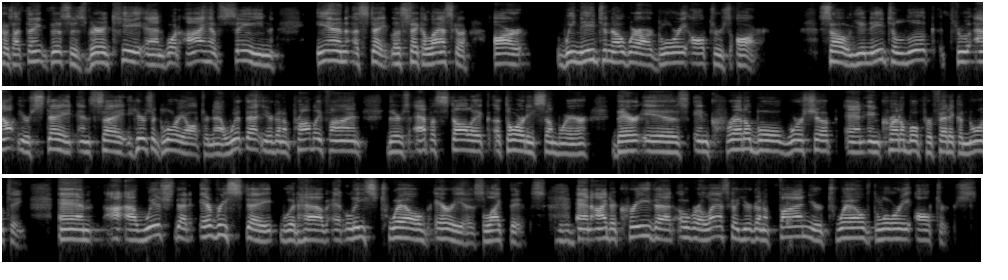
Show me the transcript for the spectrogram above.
because I think this is very key and what I have seen in a state, let's take Alaska, are we need to know where our glory altars are. So you need to look throughout your state and say, here's a glory altar. Now with that, you're going to probably find there's apostolic authority somewhere. There is incredible worship and incredible prophetic anointing. And I, I, wish that every state would have at least 12 areas like this. Mm -hmm. And I decree that over Alaska, you're going to find your 12 glory altars.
